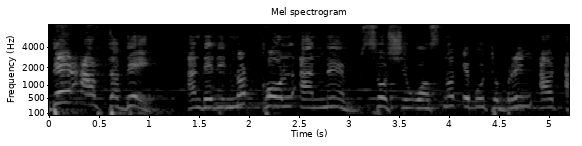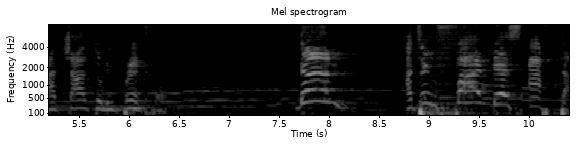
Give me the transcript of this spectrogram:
Day after day, and they did not call her name, so she was not able to bring out her child to be prayed for. Then, I think five days after,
